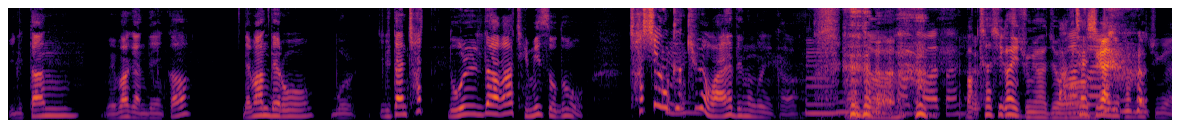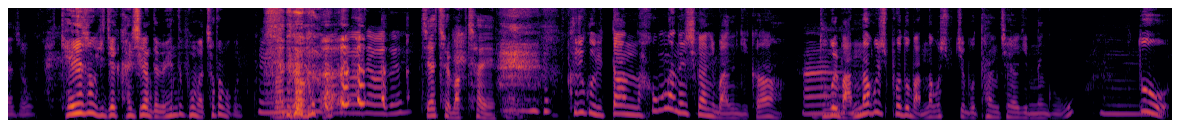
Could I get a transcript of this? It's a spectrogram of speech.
일단 외박이 안 되니까 내 맘대로 뭘 일단 차 놀다가 재밌어도 차 시간 음. 끊기면 와야 되는 거니까. 음, 맞아. 맞아 맞아. 막차 시간이 중요하죠. 맞아요. 차 시간이 겁나 중요하죠. 계속 이제 갈 시간 되면 핸드폰만 쳐다보고 있고. 음, 맞아 맞아 맞아. 지하철 막차에. 그리고 일단 학원 가는 시간이 많으니까 아. 누굴 만나고 싶어도 만나고 싶지 못하는 제약이 있는 거고 음. 또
